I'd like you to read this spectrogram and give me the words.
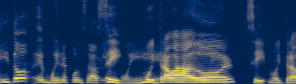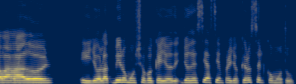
chiquito es muy responsable Sí, muy, muy muy, trabajador, sí, muy trabajador. Y yo lo admiro mucho porque yo, yo decía siempre, yo quiero ser como tú.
